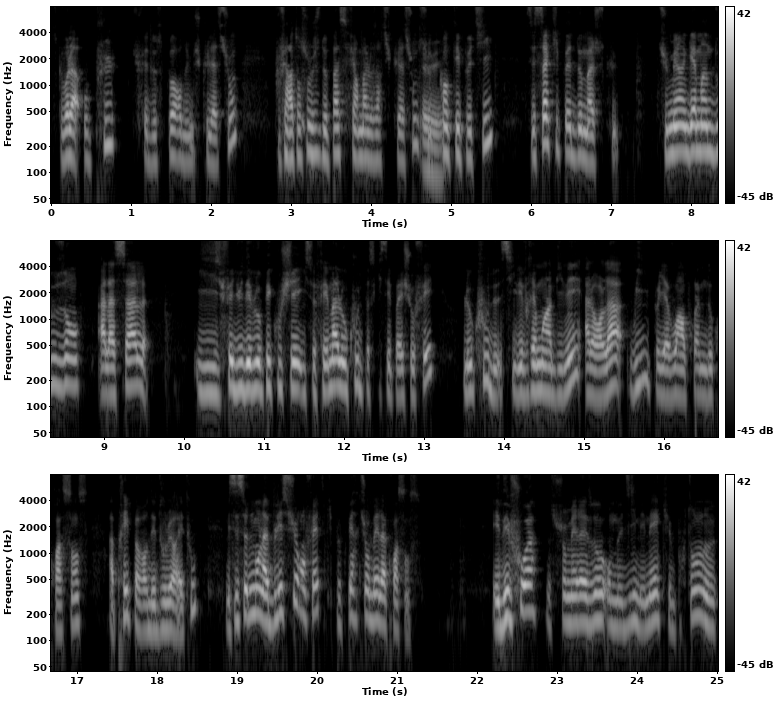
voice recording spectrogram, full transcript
Parce que voilà, au plus tu fais de sport, de musculation, il faut faire attention juste de ne pas se faire mal aux articulations, parce que Eh oui. quand tu es petit, c'est ça qui peut être dommage. Parce que tu mets un gamin de 12 ans à la salle, il fait du développé couché, il se fait mal au coude parce qu'il ne s'est pas échauffé. Le coude, s'il est vraiment abîmé, alors là, oui, il peut y avoir un problème de croissance. Après, il peut avoir des douleurs et tout. Mais c'est seulement la blessure, en fait, qui peut perturber la croissance. Et des fois, sur mes réseaux, on me dit, mais mec, pourtant, euh,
